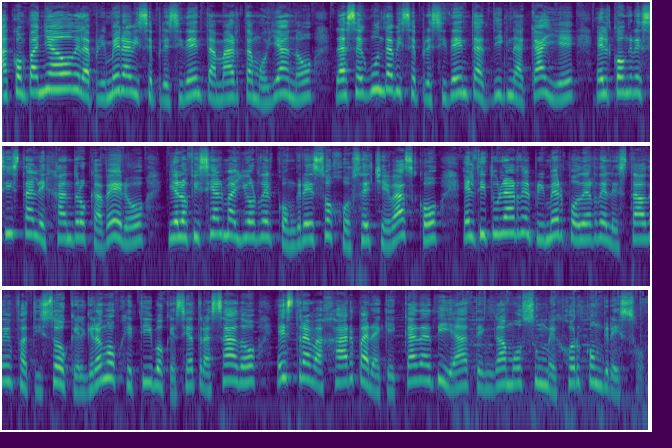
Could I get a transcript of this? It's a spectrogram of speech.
Acompañado de la primera vicepresidenta Marta Moyano, la segunda vicepresidenta Digna Calle, el congresista Alejandro Cabero y el oficial mayor del Congreso, José Chevasco, el titular del primer poder del Estado enfatizó que el gran objetivo que se ha trazado es trabajar para que cada día tengamos un mejor Congreso.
